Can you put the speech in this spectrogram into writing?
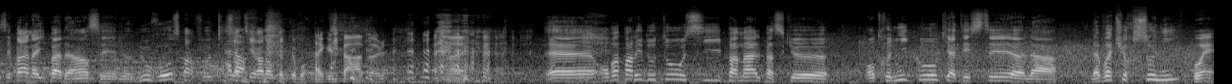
C'est pas un iPad, hein, c'est le nouveau smartphone qui sortira dans quelques mois. Avec une parabole. Euh, on va parler d'auto aussi pas mal parce que entre Nico qui a testé euh, la, la voiture Sony. Ouais.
